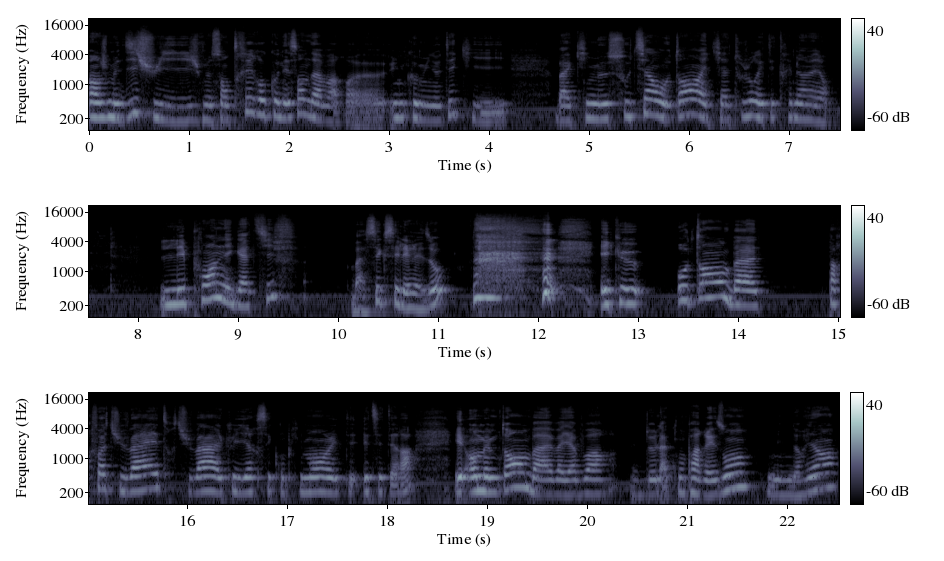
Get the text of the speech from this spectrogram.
enfin, je me dis, je, suis, je me sens très reconnaissante d'avoir euh, une communauté qui, bah, qui me soutient autant et qui a toujours été très bienveillant. Les points négatifs, bah, c'est que c'est les réseaux. et que autant, bah, parfois tu vas être, tu vas accueillir ces compliments, etc. Et en même temps, bah, il va y avoir de la comparaison, mine de rien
